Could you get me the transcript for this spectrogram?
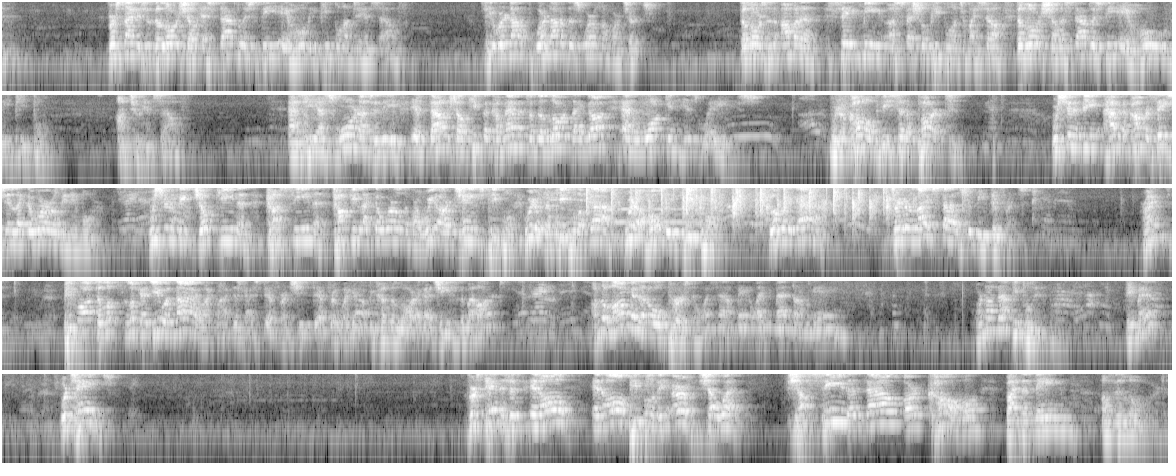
Verse 9 it says, The Lord shall establish thee a holy people unto himself. See, we're not, we're not of this world no more, church. The Lord says, I'm going to save me a special people unto myself. The Lord shall establish thee a holy people unto himself. As he has sworn unto thee, if thou shalt keep the commandments of the Lord thy God and walk in his ways. We are called to be set apart. We shouldn't be having a conversation like the world anymore. We shouldn't be joking and cussing and talking like the world no more. We are changed people. We are the people of God. We're a holy people. Glory to God. So your lifestyle should be different. Right? People ought to look look at you and I like, wow, this guy's different. She's different. Well, yeah, because the Lord, I got Jesus in my heart. I'm no longer that old person. What's up, man? Why you mad on me? We're not that people anymore. Amen? We're changed. Verse 10 it says, "In all and all people of the earth shall what? Shall see that thou art called by the name of the Lord."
